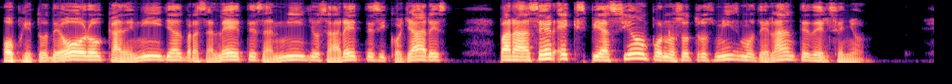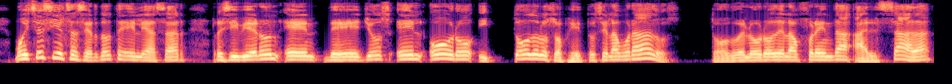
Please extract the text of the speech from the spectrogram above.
Objetos de oro, cadenillas, brazaletes, anillos, aretes y collares, para hacer expiación por nosotros mismos delante del Señor. Moisés y el sacerdote Eleazar recibieron de ellos el oro y todos los objetos elaborados, todo el oro de la ofrenda alzada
